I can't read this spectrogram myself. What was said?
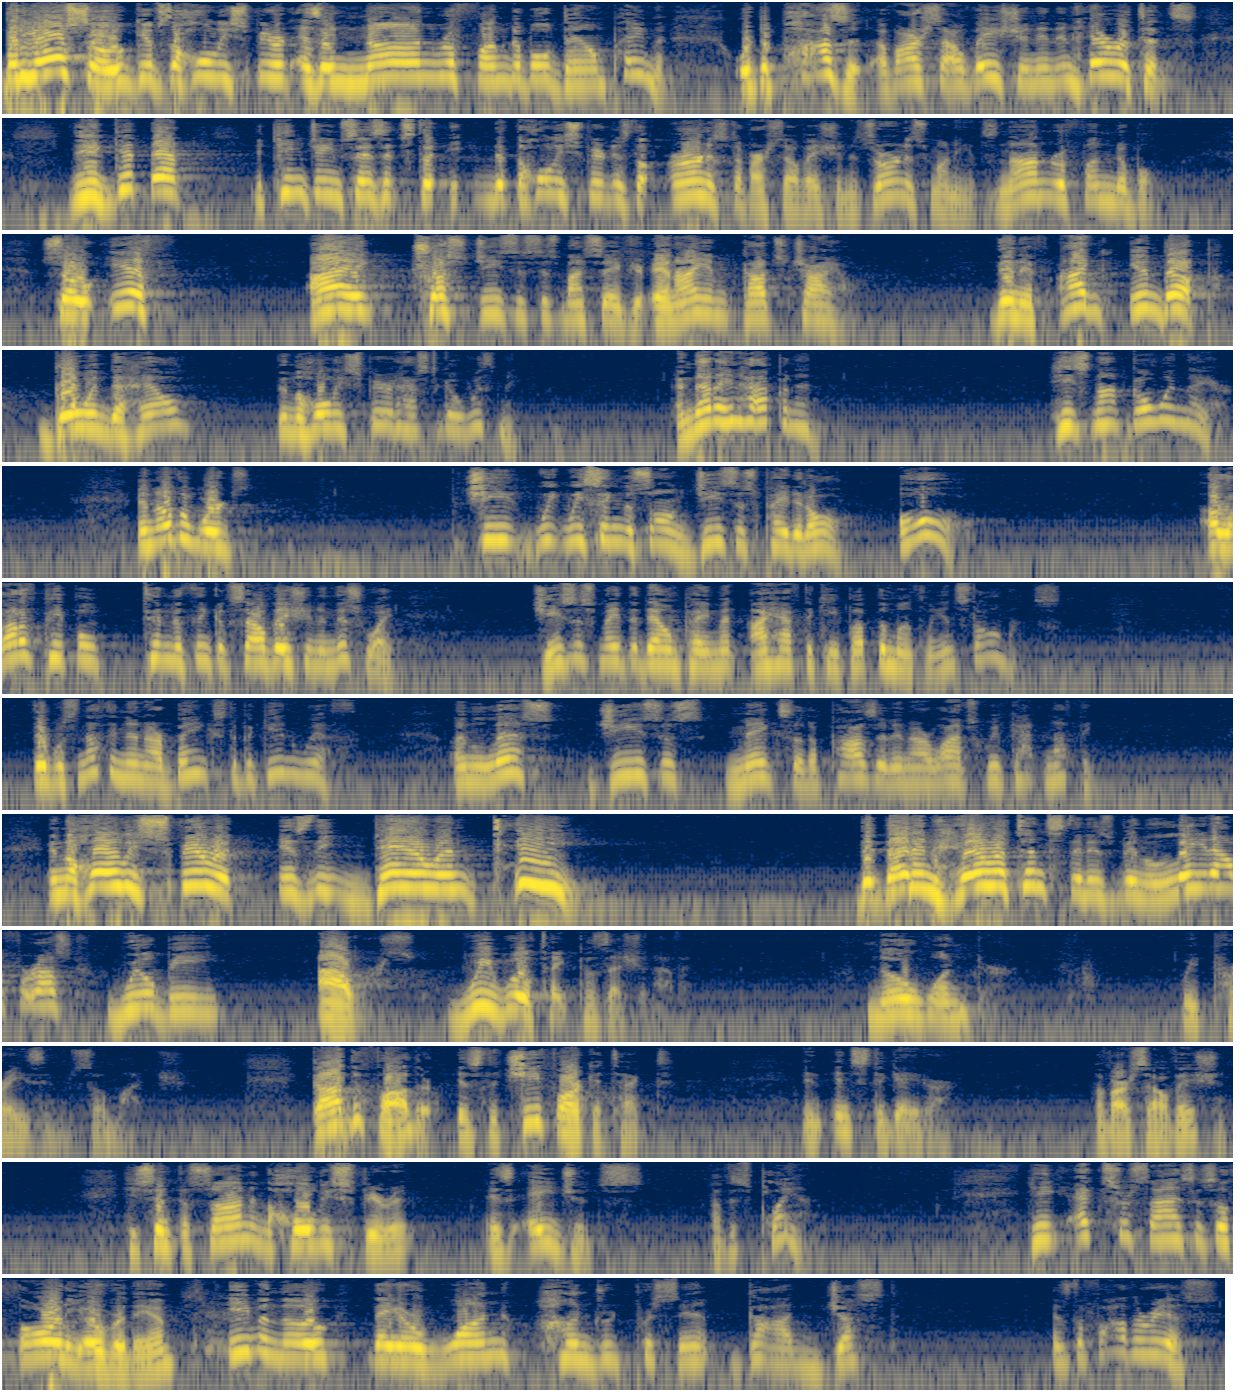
But he also gives the Holy Spirit as a non-refundable down payment or deposit of our salvation and inheritance. Do you get that? The King James says it's the, that the Holy Spirit is the earnest of our salvation. It's earnest money. It's non-refundable. So if I trust Jesus as my Savior and I am God's child, then if I end up going to hell, then the Holy Spirit has to go with me. And that ain't happening. He's not going there. In other words, we, we sing the song, Jesus paid it all. All. A lot of people tend to think of salvation in this way Jesus made the down payment, I have to keep up the monthly installments. There was nothing in our banks to begin with. Unless Jesus makes a deposit in our lives, we've got nothing. And the Holy Spirit is the guarantee that that inheritance that has been laid out for us will be ours. We will take possession of it. No wonder we praise Him so much. God the Father is the chief architect and instigator of our salvation. He sent the Son and the Holy Spirit as agents of His plan. He exercises authority over them, even though they are 100% God, just as the Father is.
